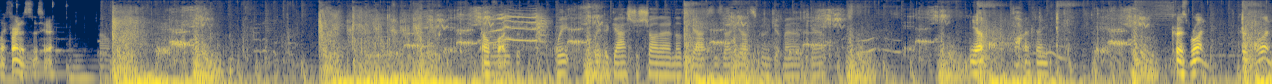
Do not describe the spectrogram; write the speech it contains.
my furnaces here. Oh fuck. Wait, wait, a ghast just shot at another ghast. Is that ghast gonna get mad at the ghast? Yep. I think. Chris, run. Chris, run.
